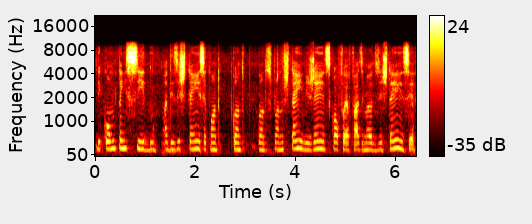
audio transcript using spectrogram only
de como tem sido a desistência, quanto, quanto, quantos planos tem vigentes, qual foi a fase de maior desistência,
